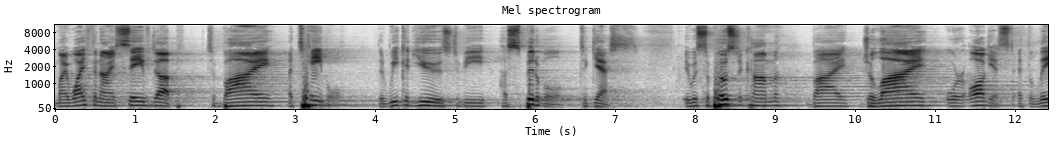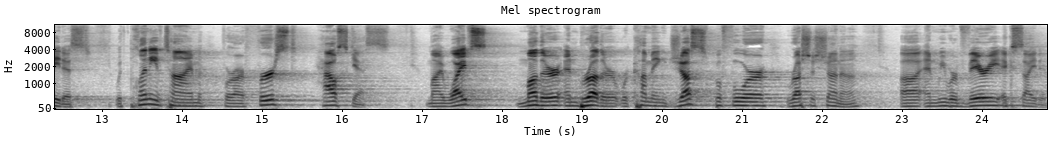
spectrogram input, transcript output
my wife and I saved up to buy a table that we could use to be hospitable to guests. It was supposed to come by July or August at the latest, with plenty of time for our first house guests. My wife's mother and brother were coming just before Rosh Hashanah, uh, and we were very excited.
